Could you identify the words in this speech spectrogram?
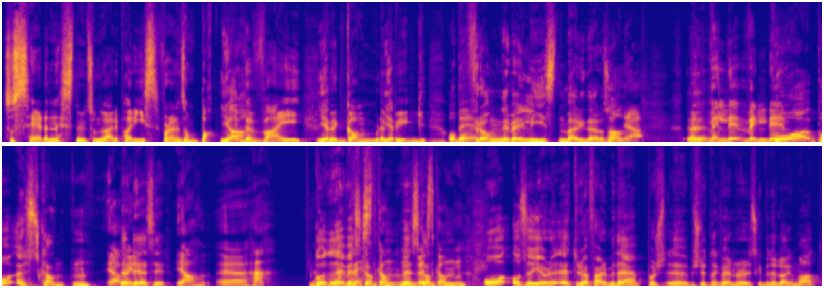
så ser det nesten ut som du er i Paris. For det er en sånn bakkete Ja. vei yep. med gamle yep. bygg. Og, på Frogner ved Lisenberg der og sånn. ja. Men veldig, veldig Gå på østkanten. ja, det er det jeg sier. Ja, uh, hæ? Gå til Vestkanten, vestkanten. vestkanten. vestkanten. Og, og så gjør du, etter du er ferdig med det, på eh, slutten av kvelden når dere skal begynne å lage mat,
